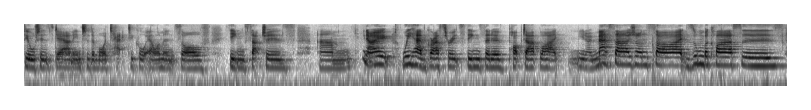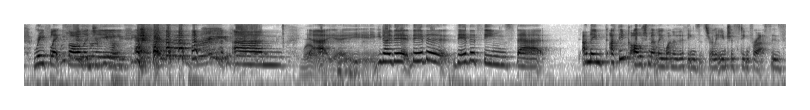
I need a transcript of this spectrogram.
filters down into the more tactical elements of things such as um, you know, we have grassroots things that have popped up like, you know, massage on site, Zumba classes, reflexology. um, wow. uh, you know, they're, they're, the, they're the things that I mean, I think ultimately one of the things that's really interesting for us is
